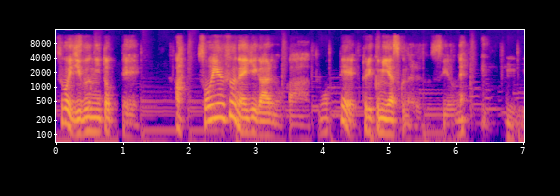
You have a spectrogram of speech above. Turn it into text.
すごい自分にとって、あそういうふうな意義があるのかと思って取り組みやすくなるんですよね。うんうん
